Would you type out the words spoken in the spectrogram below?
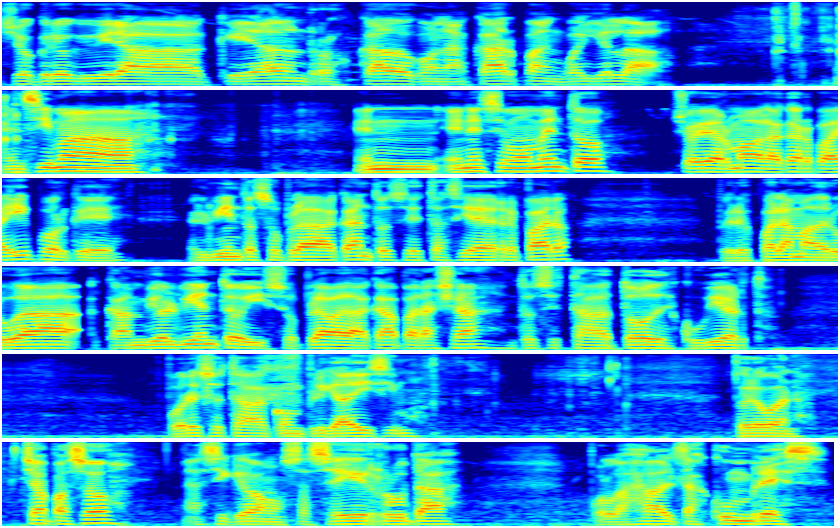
yo creo que hubiera quedado enroscado con la carpa en cualquier lado. Encima, en, ese momento yo había armado la carpa ahí porque el viento soplaba acá, entonces esto hacía de reparo. Pero después a la madrugada cambió el viento y soplaba de acá para allá, entonces estaba todo descubierto. Por eso estaba complicadísimo. Pero bueno, ya pasó, así que vamos a seguir ruta por las altas cumbres.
